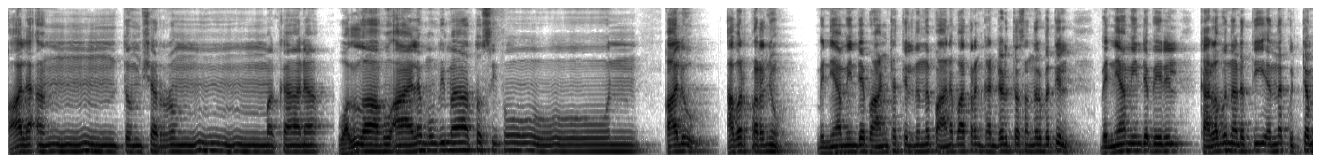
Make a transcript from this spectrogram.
قال أنتم شر مكانا വല്ലാഹു ആലമു ബിമാ തുസിഫൂൻ. കാലു അവർ പറഞ്ഞു ബെന്യാമീന്റെ ഭാണ്ഡത്തിൽ നിന്ന് പാനപാത്രം കണ്ടെടുത്ത സന്ദർഭത്തിൽ ബെന്യാമീന്റെ പേരിൽ കളവ് നടത്തി എന്ന കുറ്റം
